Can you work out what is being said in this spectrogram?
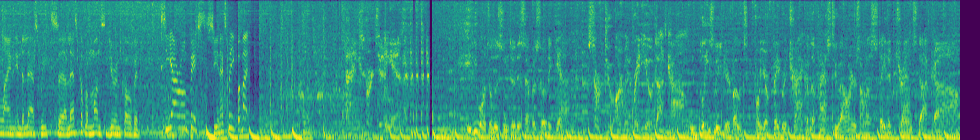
online in the last weeks, uh, last couple of months during COVID. Ciara on pitch. See you next week. Bye bye. Thanks for tuning in. If you want to listen to this episode again, surf to ArminRadio.com and please leave your vote for your favorite track of the past two hours on AstateOfTrance.com.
